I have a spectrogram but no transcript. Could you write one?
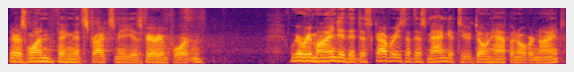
there is one thing that strikes me as very important. We're reminded that discoveries of this magnitude don't happen overnight.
